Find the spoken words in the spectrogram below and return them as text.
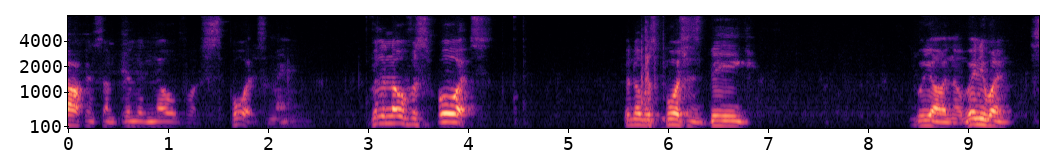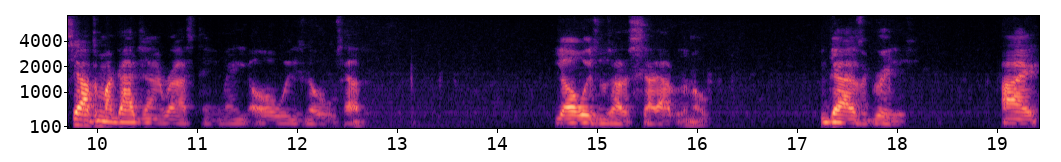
Talking some Villanova sports, man. Villanova sports. Villanova sports is big. We all know. But anyway, shout out to my guy Jon Rothstein, man. He always knows how to. He always knows how to shout out Villanova. You guys are greatest. All right.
